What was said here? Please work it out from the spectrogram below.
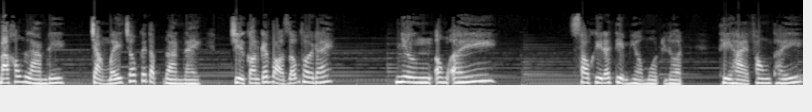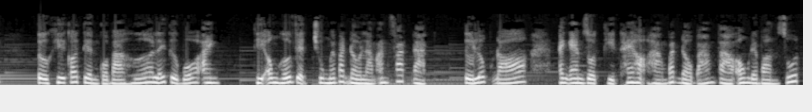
Bà không làm đi, Chẳng mấy chốc cái tập đoàn này Chỉ còn cái vỏ rỗng thôi đấy. Nhưng ông ấy Sau khi đã tìm hiểu một lượt, Thì Hải Phong thấy Từ khi có tiền của bà hứa lấy từ bố anh, Thì ông hứa Việt Trung mới bắt đầu làm ăn phát đạt. Từ lúc đó anh em ruột thịt hay họ hàng bắt đầu bám vào ông để bòn rút.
